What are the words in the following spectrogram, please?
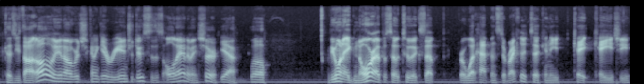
because you thought, oh, you know, we're just gonna get reintroduced to this old anime. Sure, yeah. Well, if you want to ignore episode two, except for what happens directly to Kani- Ke- Keiichi,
